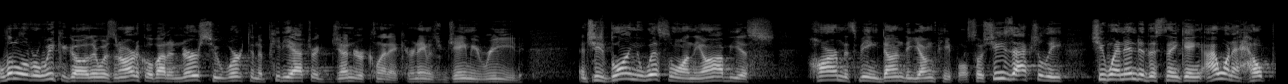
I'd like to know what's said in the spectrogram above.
A little over a week ago, there was an article about a nurse who worked in a pediatric gender clinic. Her name is Jamie Reed. And she's blowing the whistle on the obvious harm that's being done to young people. So she's actually, she went into this thinking, I want to help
